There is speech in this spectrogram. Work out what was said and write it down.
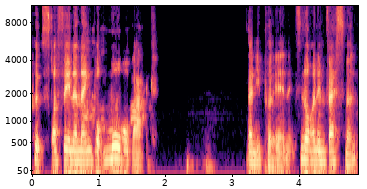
put stuff in and then got more back than you put in. It's not an investment.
